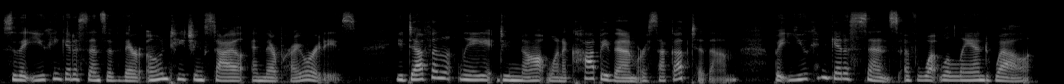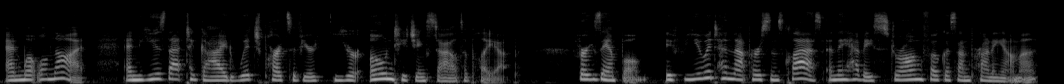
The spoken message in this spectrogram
so that you can get a sense of their own teaching style and their priorities. You definitely do not want to copy them or suck up to them, but you can get a sense of what will land well and what will not, and use that to guide which parts of your, your own teaching style to play up. For example, if you attend that person's class and they have a strong focus on pranayama,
